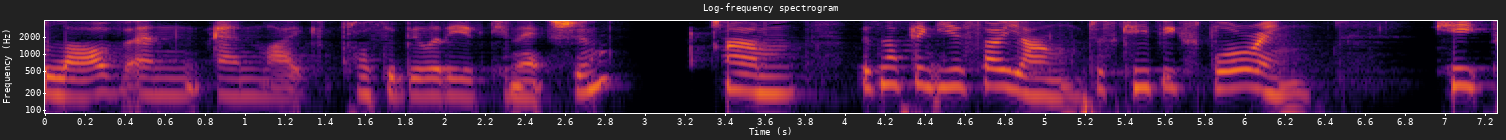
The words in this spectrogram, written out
love and and like possibility of connection. Um, there's nothing you're so young. Just keep exploring keep,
